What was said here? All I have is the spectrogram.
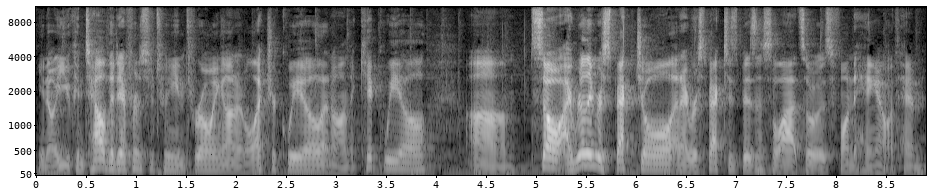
you know, you can tell the difference between throwing on an electric wheel and on the kick wheel. Um, so I really respect Joel and I respect his business a lot, so it was fun to hang out with him.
